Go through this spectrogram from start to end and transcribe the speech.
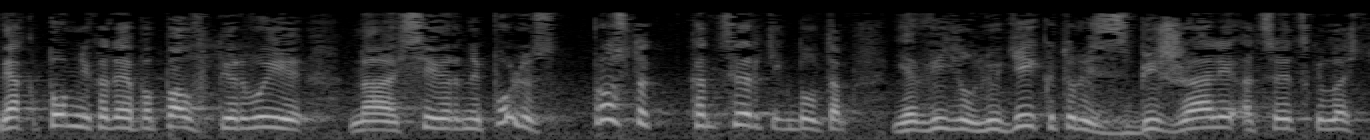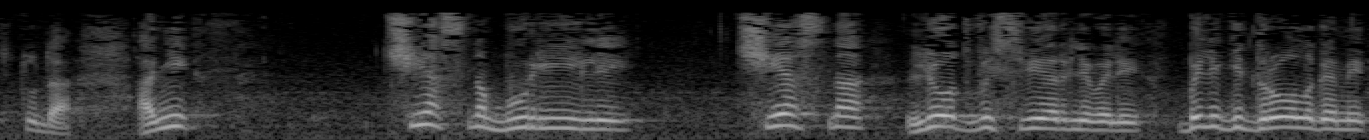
Я помню, когда я попал впервые на Северный полюс, просто концертик был там, я видел людей, которые сбежали от советской власти туда. Они честно бурили, честно лед высверливали, были гидрологами,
